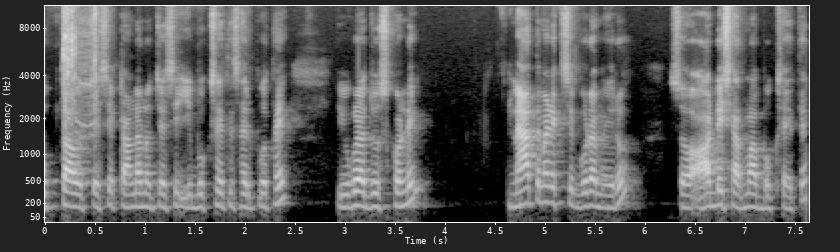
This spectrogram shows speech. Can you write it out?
గుప్తా వచ్చేసి టండన్ వచ్చేసి ఈ బుక్స్ అయితే సరిపోతాయి. ఇవి కూడా చూసుకోండి. మ్యాథమెటిక్స్కి కూడా మీరు సో ఆర్డి శర్మ బుక్స్ అయితే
